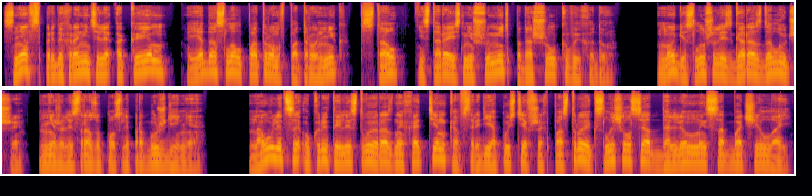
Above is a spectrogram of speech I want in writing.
Сняв с предохранителя АКМ, я дослал патрон в патронник, встал и, стараясь не шуметь, подошел к выходу. Ноги слушались гораздо лучше, нежели сразу после пробуждения. На улице, укрытой листвой разных оттенков, среди опустевших построек слышался отдаленный собачий лай.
